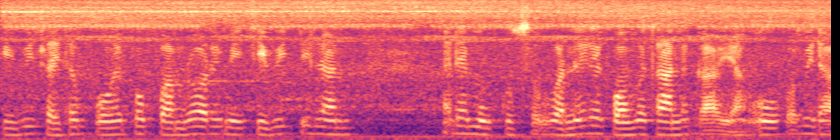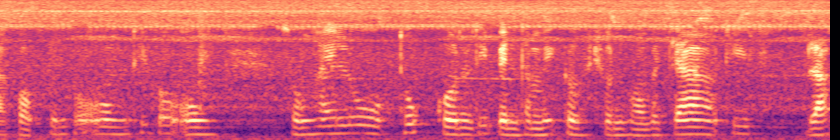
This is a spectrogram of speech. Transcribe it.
กีวิสัยทั้งปวงให้พบความรอดให้มีชีวิตนิรันดร์ให้ได้มงกุฎสวรรค์ให้ได้ของประทานทั้งเก้าอย่างโอพระบิดาขอบคุณพระองค์ที่พระองค์ ทรงให้ลูกทุกคนที่เป็นธรรมิกชนของพระเจ้าที่รัก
